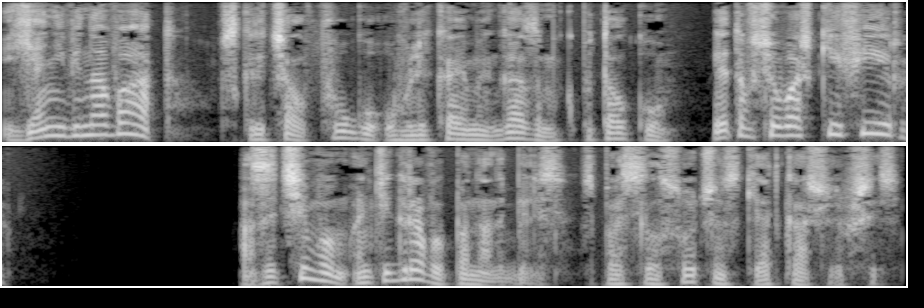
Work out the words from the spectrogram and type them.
«Я не виноват!» — вскричал Фугу, увлекаемый газом к потолку. «Это все ваш кефир!» «А зачем вам антигравы понадобились?» — спросил Сочинский, откашлившись.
